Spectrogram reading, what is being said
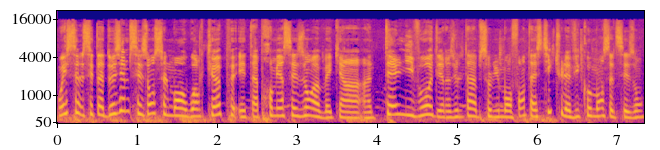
Oui, c'est ta deuxième saison seulement au World Cup et ta première saison avec un, un tel niveau, des résultats absolument fantastiques. Tu l'as vu comment cette saison?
